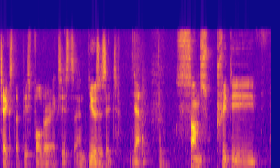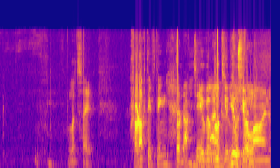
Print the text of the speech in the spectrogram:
checks that this folder exists and uses it. yeah, sounds pretty. Let's say. Productive thing. Productive You will not lose your mind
